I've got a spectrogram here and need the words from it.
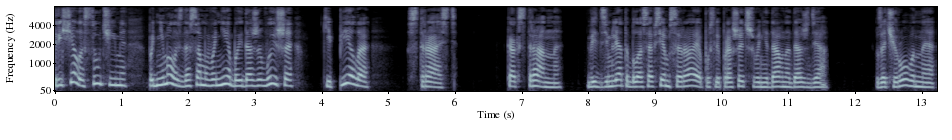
трещало сучьями, поднималась до самого неба и даже выше, кипела страсть. Как странно, ведь земля-то была совсем сырая после прошедшего недавно дождя. Зачарованная,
